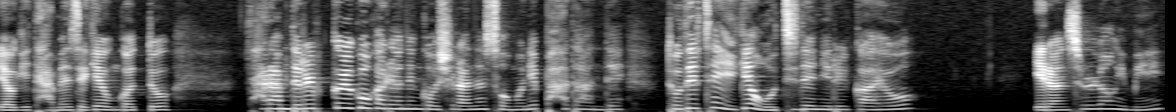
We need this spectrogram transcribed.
여기 담에색에 온 것도 사람들을 끌고 가려는 것이라는 소문이 파다한데 도대체 이게 어찌된 일일까요? 이런 술렁임이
